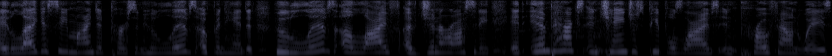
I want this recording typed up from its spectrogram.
a legacy minded person who lives open handed, who lives a life of generosity, it impacts and changes people's lives in profound ways.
